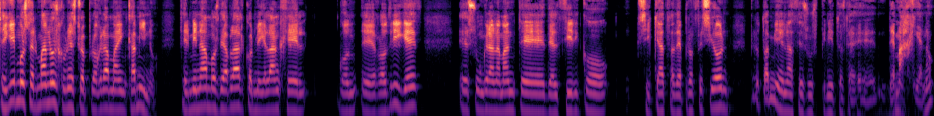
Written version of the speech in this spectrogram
Seguimos, hermanos, con nuestro programa En Camino. Terminamos de hablar con Miguel Ángel eh, Rodríguez, es un gran amante del circo, psiquiatra de profesión, pero también hace sus pinitos de, de magia, ¿no?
